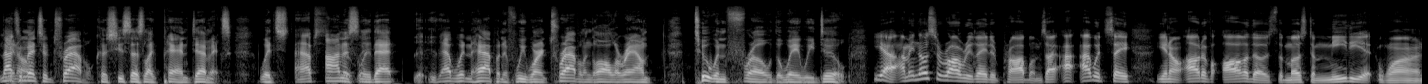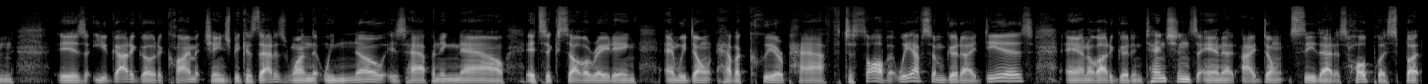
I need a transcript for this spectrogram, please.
Not to know, mention travel, because she says like pandemics, which Absolutely. honestly that that wouldn't happen if we weren't traveling all around to and fro the way we do. Yeah, I mean, those are all related problems. I, I, I would say, you know, out of all of those, the most immediate one is you got to go to climate change because that is one that we know is happening now. It's accelerating, and we don't have a clear path to solve it. We have some good ideas and a lot of good intentions, and I, I don't see that as hopeless. But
